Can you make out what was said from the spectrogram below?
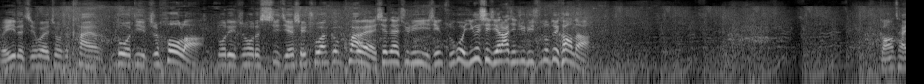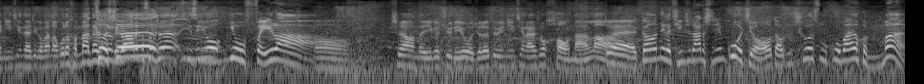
唯一的机会就是看落地之后了，落地之后的细节谁出弯更快？对，现在距离已经足够一个细节拉近距离去做对抗的。刚才宁青在这个弯道过得很慢，但是这里拉了个侧身，ECU 又肥了。哦，这样的一个距离，我觉得对于宁青来说好难了。对，刚刚那个停滞拉的时间过久，导致车速过弯很慢。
